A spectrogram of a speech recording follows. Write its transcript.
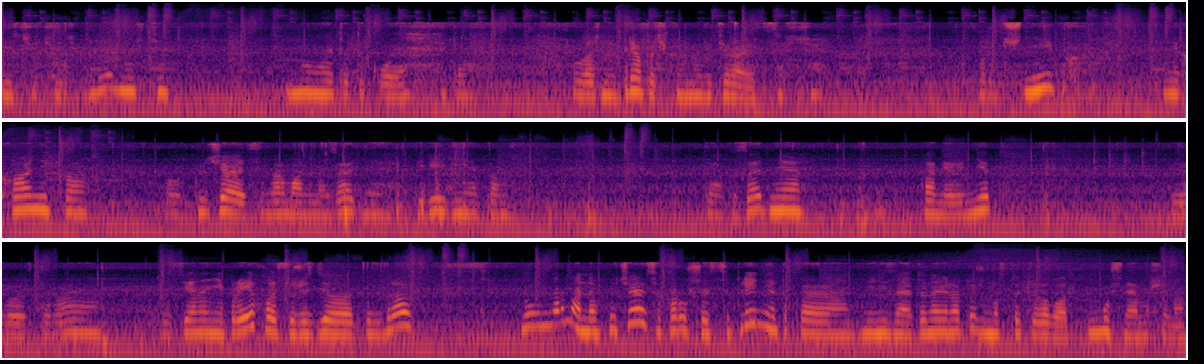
есть чуть-чуть бледности. Ну, это такое. Это влажной тряпочкой оно вытирается все. Ручник, механика. Включается нормально задняя, передняя там. Так, задняя. Камеры нет первая, вторая. То есть я на ней проехалась, уже сделала тест-драйв. Ну, нормально включается, хорошее сцепление такая. Я не знаю, это, наверное, тоже на 100 киловатт. Мощная машина.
